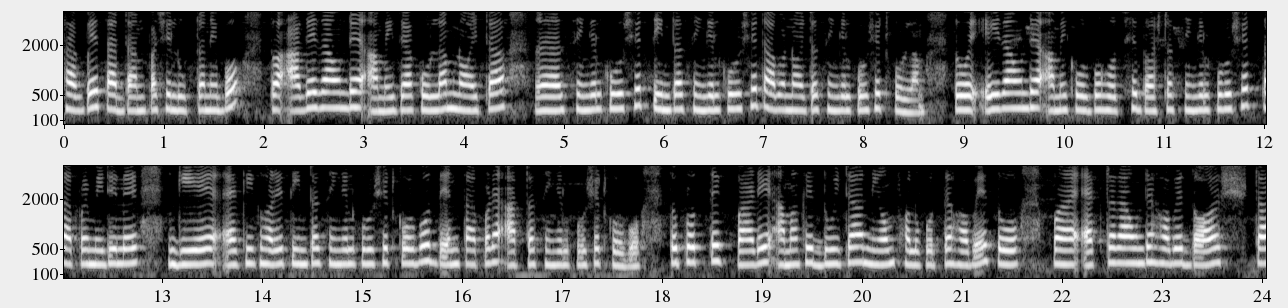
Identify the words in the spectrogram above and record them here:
থাকবে তার ডান পাশে লুপটা নেব। তো আগের রাউন্ডে আমি যা করলাম, নয়টা সিঙ্গেল ক্রুশেট তিনটা সিঙ্গেল ক্রুশেট আবার নয়টা সিঙ্গেল ক্রুশেট করলাম। তো এই রাউন্ডে আমি করব হচ্ছে দশটা সিঙ্গেল ক্রুশেট তারপর মিডিলে গিয়ে একই ঘরে তিনটা সিঙ্গেল ক্রুশেট করব দেন তারপরে আটটা সিঙ্গেল ক্রুশেট করব। তো প্রত্যেকবারে আমাকে দুইটা নিয়ম ফলো করতে হবে। তো একটা রাউন্ডে হবে দশটা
